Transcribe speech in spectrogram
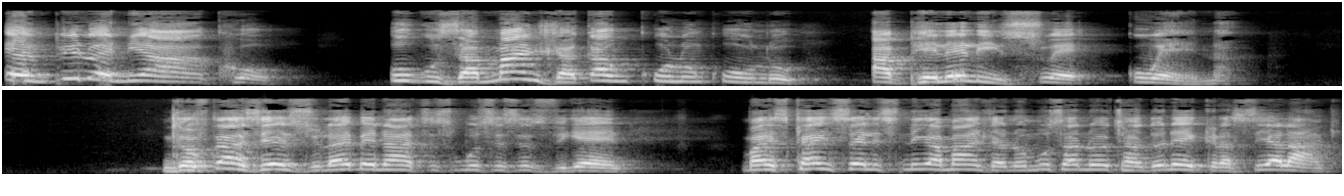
empilweni yakho ukuze amandla kaNkuluNkulu apheleliswe kuwena. Ndlovukazi yezulu ayibe nathi sibusise sivikele mayisikhanyisele sinika amandla nomusa nothando negrasiya lakhe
